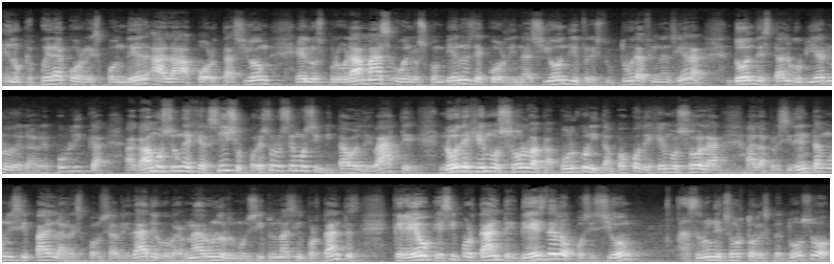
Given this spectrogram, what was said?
En lo que pueda corresponder a la aportación en los programas o en los convenios de coordinación de infraestructura financiera. ¿Dónde está el gobierno de la República? Hagamos un ejercicio, por eso los hemos invitado al debate. No dejemos solo a Acapulco ni tampoco dejemos sola a la presidenta municipal la responsabilidad de gobernar uno de los municipios más importantes. Creo que es importante desde la oposición hacer un exhorto respetuoso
